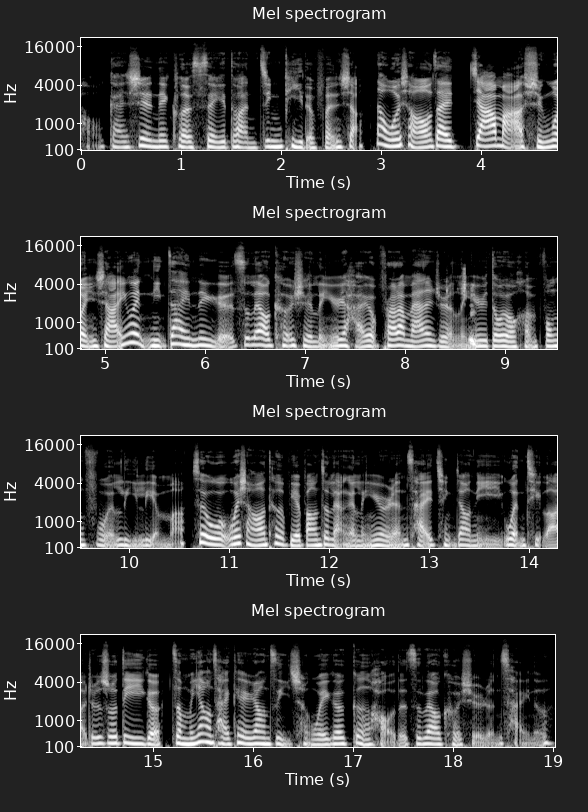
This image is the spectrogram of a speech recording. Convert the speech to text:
好，感谢 Nicholas 这一段精辟的分享。那我想要再加码询问一下，因为你在那个资料科学领域还有 Product Manager 领域都有很丰富的历练嘛，所以我我想要特别帮这两个领域的人才请教你问题啦，就是说，第一个，怎么样才可以让自己成为一个更好的资料科学人才呢？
